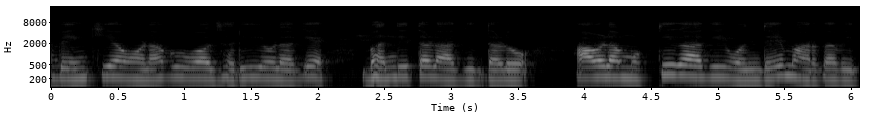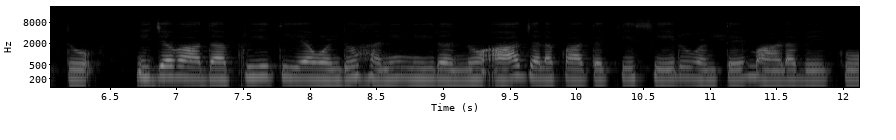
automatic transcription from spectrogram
ಬೆಂಕಿಯ ಒಣಗುವ ಝರಿಯೊಳಗೆ ಬಂಧಿತಳಾಗಿದ್ದಳು. ಅವಳ ಮುಕ್ತಿಗಾಗಿ ಒಂದೇ ಮಾರ್ಗವಿತ್ತು. ನಿಜವಾದ ಪ್ರೀತಿಯ ಒಂದು ಹನಿ ನೀರನ್ನು ಆ ಜಲಪಾತಕ್ಕೆ ಸೇರುವಂತೆ ಮಾಡಬೇಕು.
